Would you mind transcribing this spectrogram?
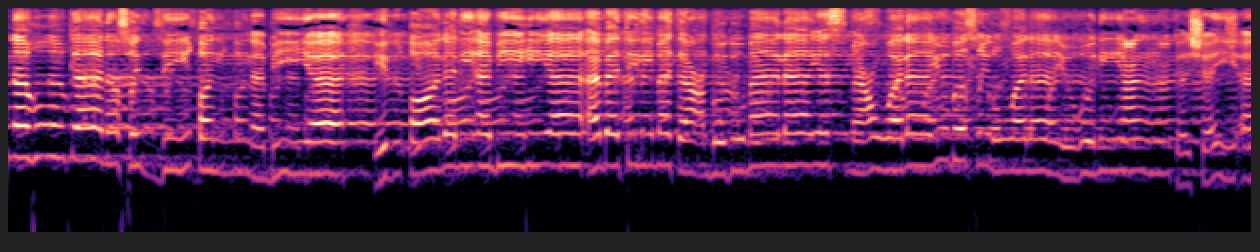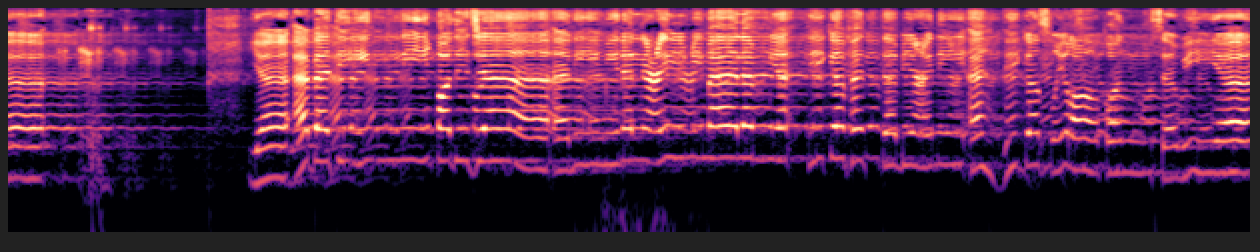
إنه كان صديقا نبيا. إذ قال لأبيه يا أبت لم تعبد ما لا يسمع ولا يبصر ولا يغني عنك شيئا؟ يا أبت إني قد جاءني من العلم ما لم يأتك فاتبعني أهدك صراطا سويا.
